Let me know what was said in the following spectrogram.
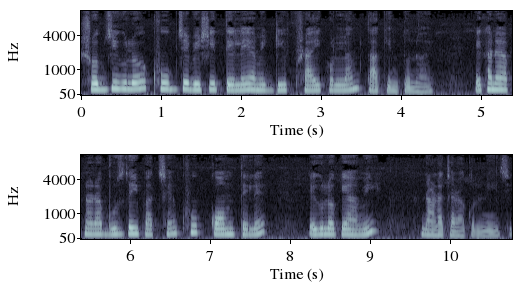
সবজিগুলো খুব যে বেশি তেলে আমি ডিপ ফ্রাই করলাম তা কিন্তু নয়। এখানে আপনারা বুঝতেই পাচ্ছেন খুব কম তেলে এগুলোকে আমি নাড়াচাড়া করে নিয়েছি।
